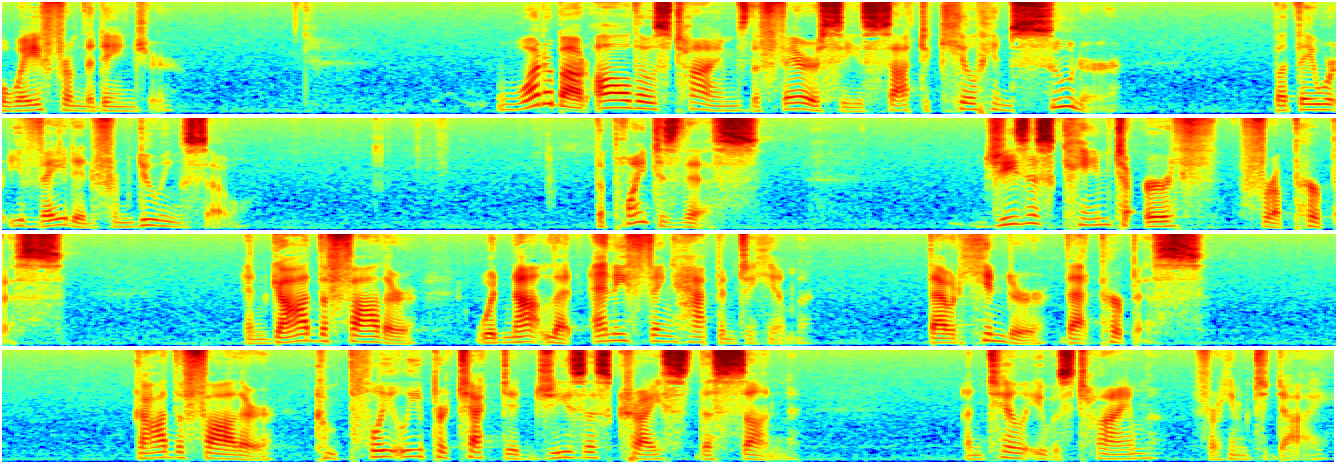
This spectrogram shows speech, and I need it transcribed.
away from the danger? What about all those times the Pharisees sought to kill him sooner, but they were evaded from doing so? The point is this Jesus came to earth for a purpose, and God the Father would not let anything happen to him that would hinder that purpose. God the Father completely protected Jesus Christ the Son until it was time for him to die.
